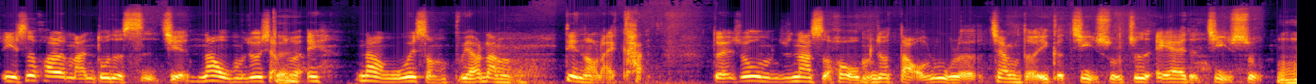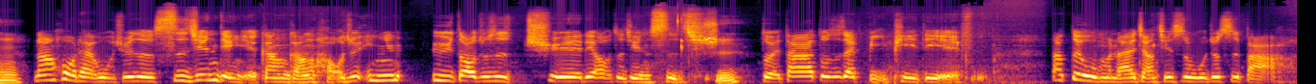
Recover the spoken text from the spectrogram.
也是花了蛮多的时间。那我们就想说，哎、欸，那我为什么不要让电脑来看？对，所以我们就那时候我们就导入了这样的一个技术，就是 AI 的技术。嗯哼。那后来我觉得时间点也刚刚好，就因为遇到就是缺料这件事情。是。对，大家都是在比 PDF。那对我们来讲，其实我就是把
